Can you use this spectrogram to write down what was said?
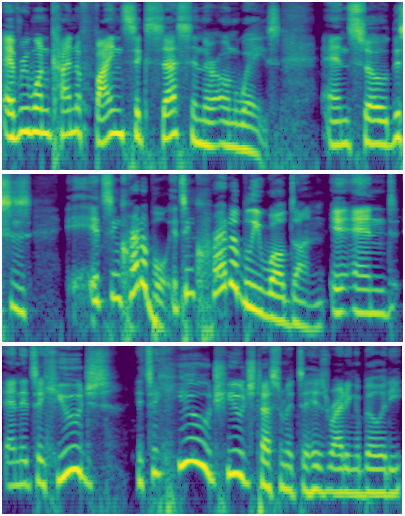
everyone kind of finds success in their own ways. And so this is it's incredible. It's incredibly well done. And and it's a huge it's a huge huge testament to his writing ability.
